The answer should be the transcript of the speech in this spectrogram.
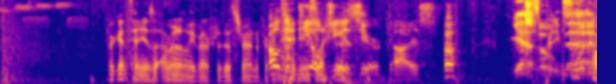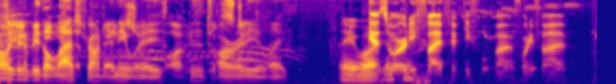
If it continues, I'm gonna leave after this round. If it Oh, the continues like this. is here, guys. Yeah, it's So, pretty This what is if bad. probably gonna be the last round with me, so anyways, because it's already like. Hey, what? Yeah, it's already 554, uh, 45. I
